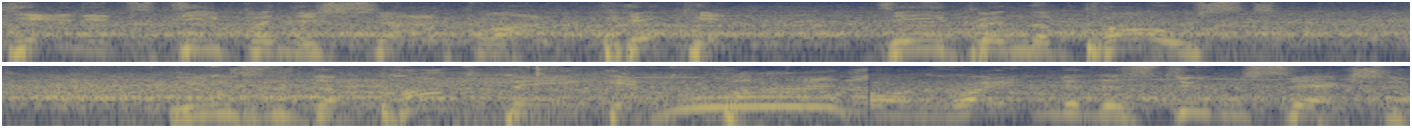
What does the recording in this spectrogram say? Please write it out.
Again, it's deep in the shot clock. Pickett deep in the post. Uses the pump fake and finally right into the student section.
